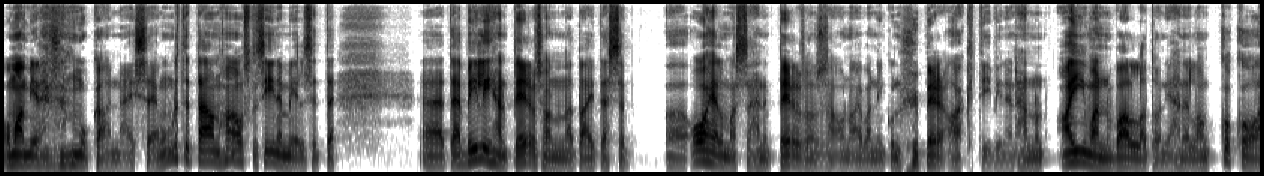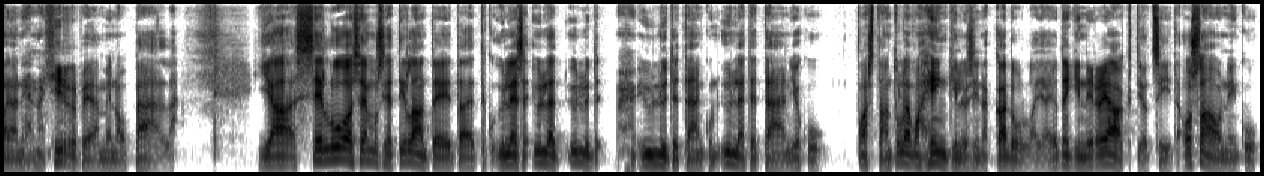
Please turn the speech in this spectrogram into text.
oman mielensä mukaan näissä. Ja mun mielestä tämä on hauska siinä mielessä, että tämä Billyhän persoonana tai tässä ohjelmassa hänen persoonansa on aivan niin kuin hyperaktiivinen. Hän on aivan vallaton ja hänellä on koko ajan ihan hirveä meno päällä. Ja se luo semmoisia tilanteita, että kun yleensä yllät, yllyt, yllytetään, kun yllätetään joku vastaan tuleva henkilö siinä kadulla ja jotenkin ne reaktiot siitä, osa on niin kuin,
